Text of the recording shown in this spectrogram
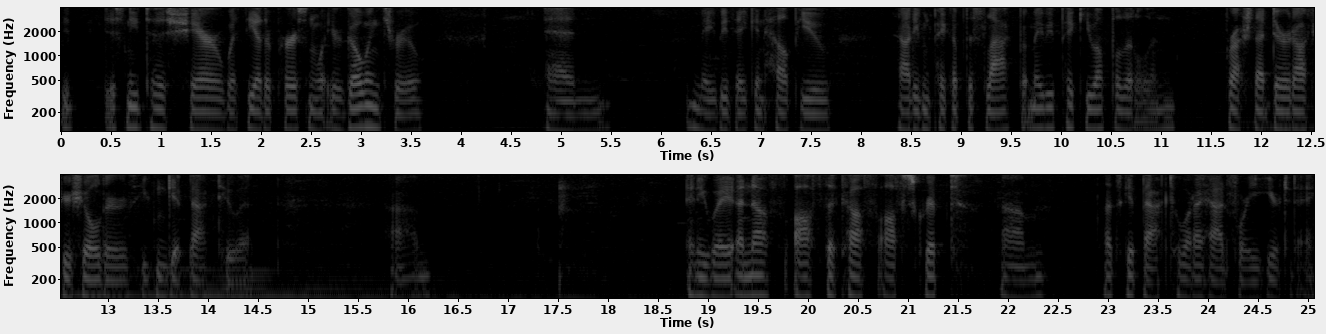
You just need to share with the other person what you're going through and maybe they can help you not even pick up the slack, but maybe pick you up a little and brush that dirt off your shoulders. You can get back to it. Um, anyway, enough off the cuff, off script. Um, let's get back to what I had for you here today.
